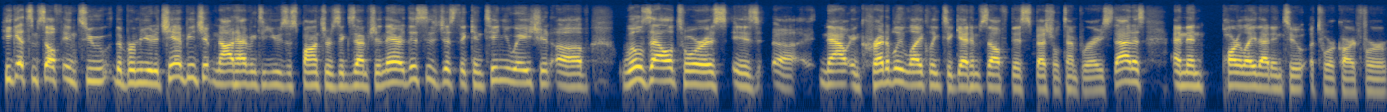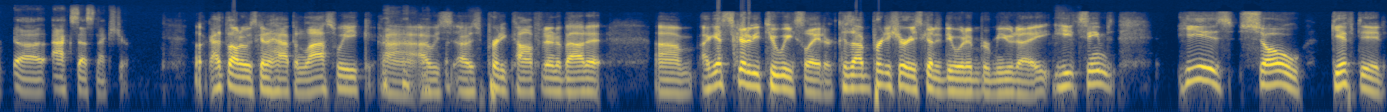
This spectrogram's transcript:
he gets himself into the Bermuda Championship, not having to use a sponsor's exemption there. This is just the continuation of Will Zalatoris is uh, now incredibly likely to get himself this special temporary status and then parlay that into a tour card for uh, access next year. Look, I thought it was going to happen last week. Uh, I was I was pretty confident about it. Um, I guess it's going to be two weeks later because I'm pretty sure he's going to do it in Bermuda. He, he seems he is so gifted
